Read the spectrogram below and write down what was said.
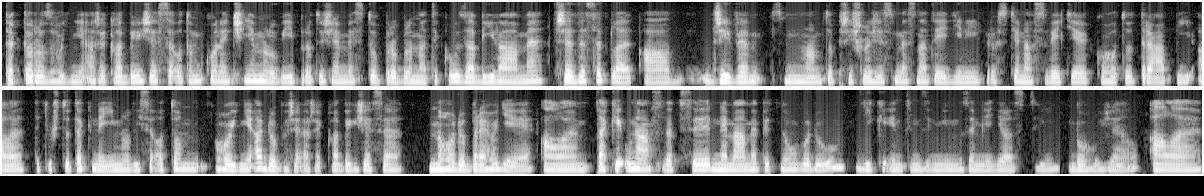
Tak to rozhodně a řekla bych, že se o tom konečně mluví, protože my s tou problematikou zabýváme přes 10 let a dříve nám to přišlo, že jsme snad jediný prostě na světě, koho to trápí, ale teď už to tak není. Mluví se o tom hodně a dobře a řekla bych, že se mnoho dobrého děje, ale taky u nás ve vsi nemáme pitnou vodu díky intenzivnímu zemědělství, bohužel. Ale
